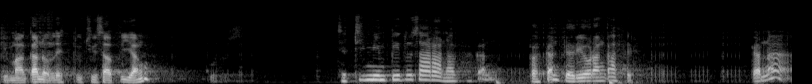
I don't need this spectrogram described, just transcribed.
dimakan oleh tujuh sapi yang kurus. Jadi mimpi itu sarana bahkan bahkan dari orang kafir. Karena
